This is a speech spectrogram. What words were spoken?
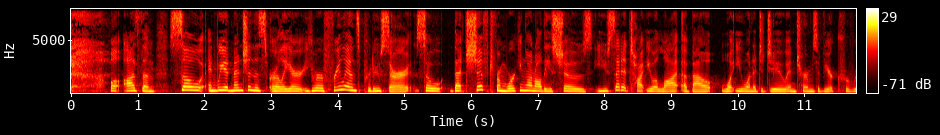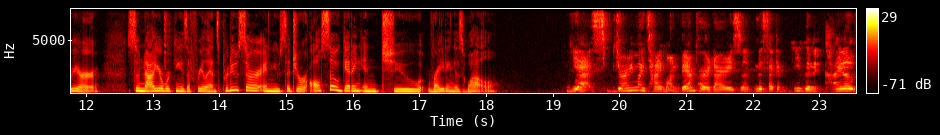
well, awesome. So, and we had mentioned this earlier, you're a freelance producer. So, that shift from working on all these shows, you said it taught you a lot about what you wanted to do in terms of your career. So, now you're working as a freelance producer, and you said you're also getting into writing as well. Yes. During my time on Vampire Diaries, the second season, it kind of,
